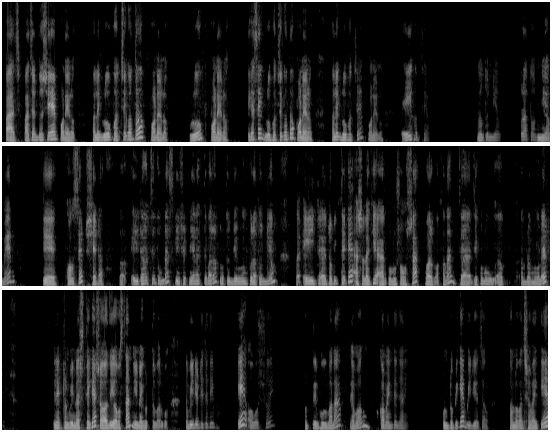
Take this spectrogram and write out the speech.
পাঁচ। পাঁচ আর দশে পনেরো। তাহলে গ্রুপ হচ্ছে কত? পনেরো। গ্রুপ পনেরো। ঠিক আছে? গ্রুপ হচ্ছে কত? পনেরো। তাহলে গ্রুপ হচ্ছে পনেরো। এই হচ্ছে নতুন নিয়ম, পুরাতন নিয়মের যে কনসেপ্ট সেটা। তো এইটা হচ্ছে তোমরা স্ক্রিনশট নিয়ে রাখতে পারো, নতুন নিয়ম এবং পুরাতন নিয়ম। তো এই টপিক থেকে আশা রাখি আর কোনো সমস্যা হওয়ার কথা না। যা, যে কোনো আমরা মৌলের ইলেকট্রন বিন্যাস থেকে সহজেই অবস্থান নির্ণয় করতে পারব। তো ভিডিওটি যদি ভালো অবশ্যই করতে ভুলবা না এবং কমেন্টে জানিয়ে কোন টপিকে ভিডিও চাও। ধন্যবাদ সবাইকে।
